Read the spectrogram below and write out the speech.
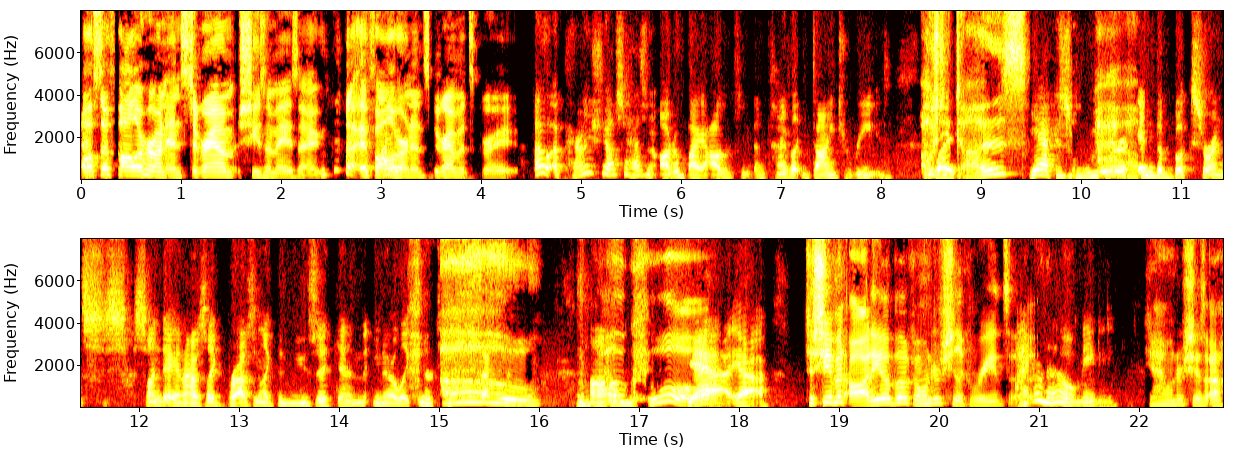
Also, follow her on Instagram. She's amazing. If I follow her on Instagram. It's great. Oh, apparently she also has an autobiography that I'm kind of like dying to read. Oh, she does. Yeah, because we were Wow. in the bookstore on S- Sunday, and I was like browsing like the music and you know like entertainment section. Oh, oh, Um, cool. yeah, yeah. Does she have an audiobook? I wonder if she like reads it. I don't know, maybe. Yeah, I wonder if she has. Oh,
